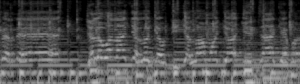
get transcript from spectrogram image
perde jalo wana jalo jawdi jalo mo joji take po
